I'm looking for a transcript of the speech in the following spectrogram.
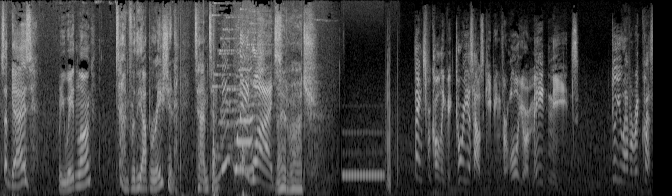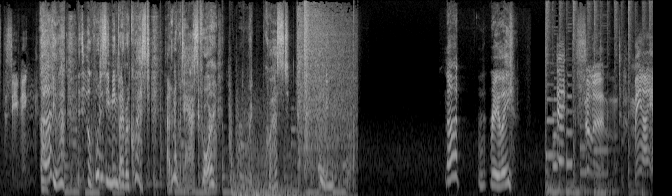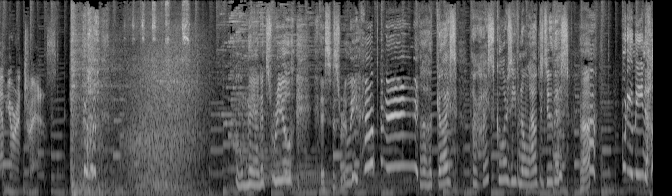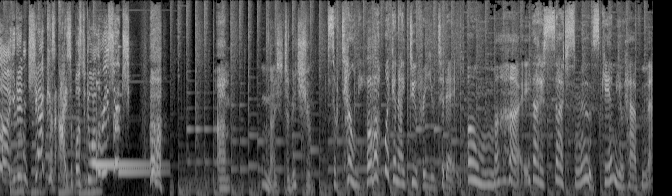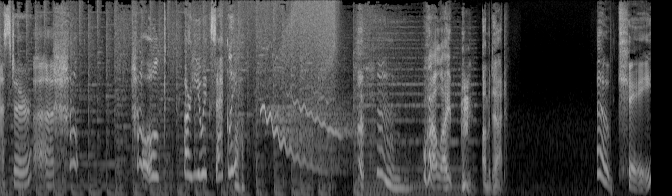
Sup, guys? Were you waiting long? Time for the operation. Time to Maid Watch! Night watch. Thanks for calling Victoria's Housekeeping for all your maid needs. Do you have a request this evening? Huh? Yeah. What does he mean by request? I don't know what to ask for. Uh, request? Not really. Excellent! May I have your address? Oh man, it's real. This is really happening. Uh, guys, are high schoolers even allowed to do this? Huh? What do you mean, huh? You didn't check? Is I supposed to do all the research? Um, nice to meet you. So tell me, what can I do for you today? Oh my, that is such smooth skin you have, Master. Uh, how... How old are you exactly? hmm, Well, I. I'm a dad. okay.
